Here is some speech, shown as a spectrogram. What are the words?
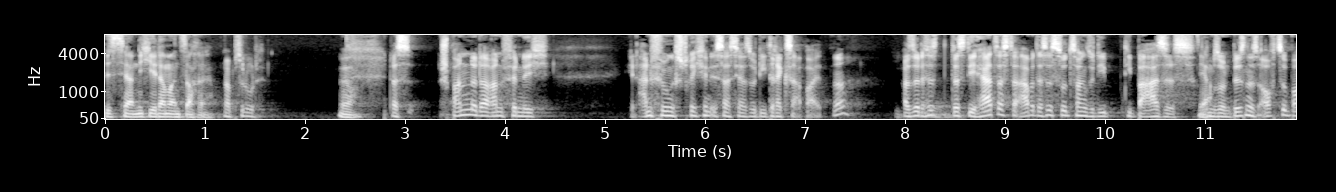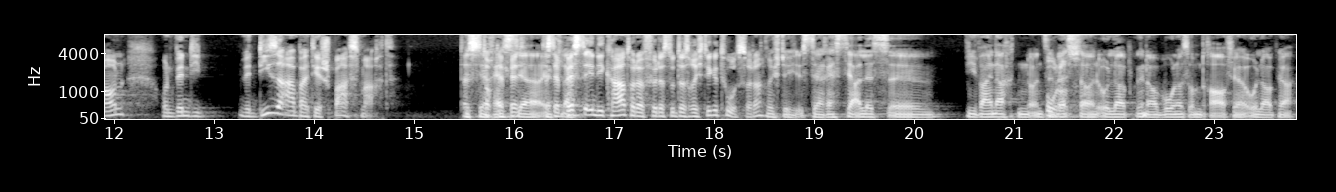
ist ja nicht jedermanns Sache. Absolut. Ja. Das Spannende daran finde ich, in Anführungsstrichen ist das ja so die Drecksarbeit, ne? Also das ist, das ist die härteste Arbeit, das ist sozusagen so die, die Basis, ja. um so ein Business aufzubauen. Und wenn die, wenn diese Arbeit dir Spaß macht, das ist, ist doch der, Be ja, ist der beste Indikator dafür, dass du das Richtige tust, oder? Richtig, ist der Rest ja alles äh, wie Weihnachten und Bonus. Silvester und Urlaub, genau, Bonus obendrauf, ja, Urlaub, ja.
